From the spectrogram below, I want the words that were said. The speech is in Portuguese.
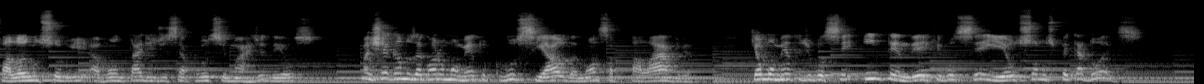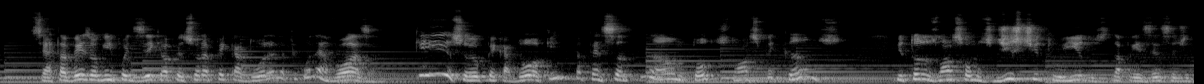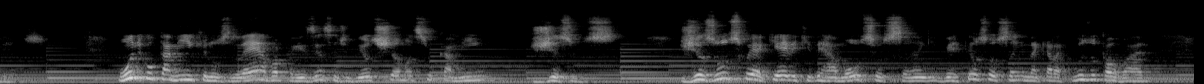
falamos sobre a vontade de se aproximar de Deus, mas chegamos agora a um momento crucial da nossa palavra, que é o momento de você entender que você e eu somos pecadores. Certa vez alguém foi dizer que uma pessoa era pecadora, ela ficou nervosa. Que isso, eu pecador? Quem está pensando? Não, todos nós pecamos e todos nós fomos destituídos da presença de Deus. O único caminho que nos leva à presença de Deus chama-se o caminho Jesus. Jesus foi aquele que derramou o seu sangue, verteu o seu sangue naquela cruz do Calvário,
